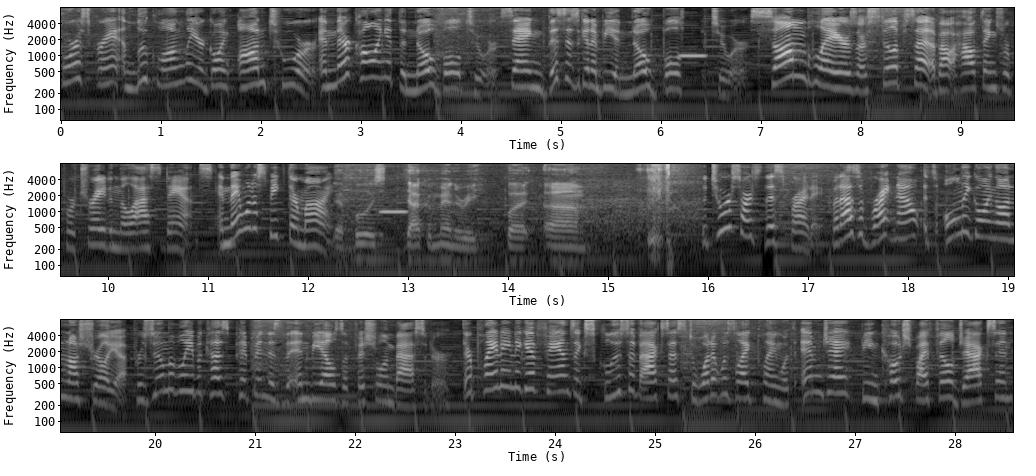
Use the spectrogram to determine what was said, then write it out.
Horace Grant, and Luke Longley are going on tour, and they're calling it the No Bull Tour, saying this is gonna be a no bull tour. Some players are still upset about how things were portrayed in The Last Dance, and they want to speak their mind. That bullshit documentary, but um. The tour starts this Friday, but as of right now, it's only going on in Australia, presumably because Pippen is the NBL's official ambassador. They're planning to give fans exclusive access to what it was like playing with MJ, being coached by Phil Jackson,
